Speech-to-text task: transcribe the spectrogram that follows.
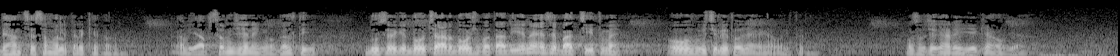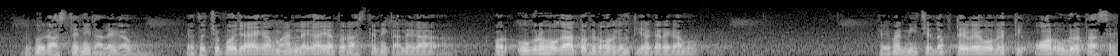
ध्यान से संभल करके करो। अभी आप समझे नहीं हो, गलती। दूसरे के दो चार दोष बता दिए ना ऐसे बातचीत में, वो विचलित हो जाएगा वहीं पर। वो सोचेगा, अरे, ये क्या हो गया? फिर कोई रास्ते निकालेगा वो। या तो चुप हो जाएगा, मान लेगा, या तो रास्ते निकालेगा, और उग्र होगा तो फिर और गलतियाँ करेगा वो। कई बार नीचे दबते हुए वो व्यक्ति और उग्रता से,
